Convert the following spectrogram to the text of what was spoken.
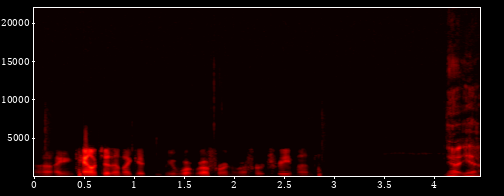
uh, I encounter them, I get rougher and rougher treatment. Yeah, yeah.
